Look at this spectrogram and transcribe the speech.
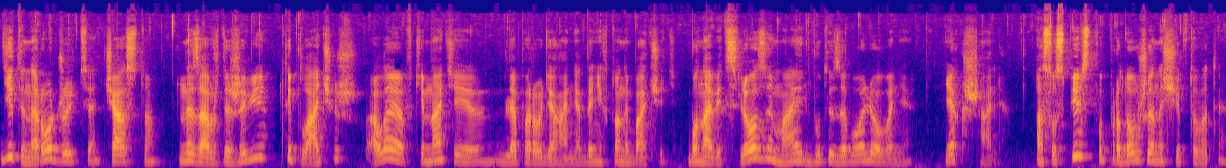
Діти народжуються часто, не завжди живі. Ти плачеш, але в кімнаті для переодягання, де ніхто не бачить, бо навіть сльози мають бути завуальовані, як шаль. А суспільство продовжує нашіптувати:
